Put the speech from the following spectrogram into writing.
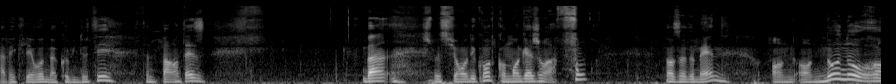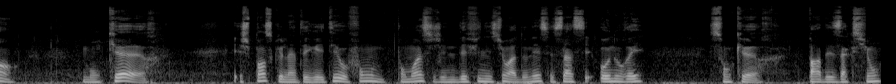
avec les héros de ma communauté, fin de parenthèse, ben, je me suis rendu compte qu'en m'engageant à fond dans un domaine, en, honorant mon cœur, et je pense que l'intégrité, au fond, pour moi, si j'ai une définition à donner, c'est ça, c'est honorer son cœur par des actions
